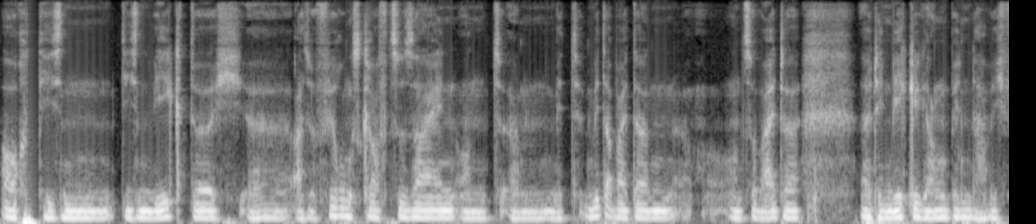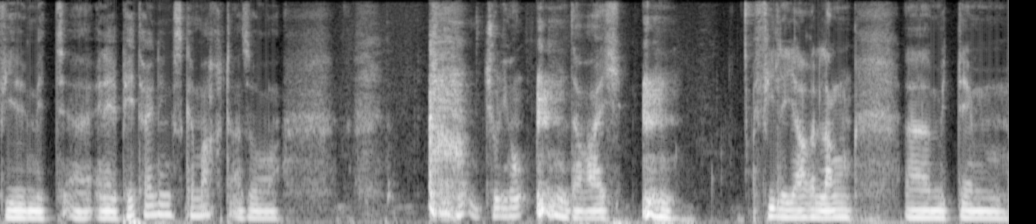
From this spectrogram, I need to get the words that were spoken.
auch diesen, diesen Weg durch, äh, also Führungskraft zu sein und ähm, mit Mitarbeitern und so weiter äh, den Weg gegangen bin. Da habe ich viel mit äh, NLP-Trainings gemacht, also Entschuldigung, da war ich viele Jahre lang äh, mit dem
